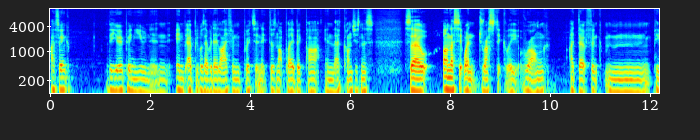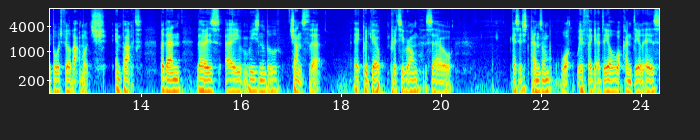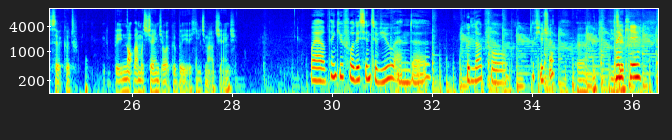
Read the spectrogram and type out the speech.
I think the European Union in people's everyday life in Britain, it does not play a big part in their consciousness. So unless it went drastically wrong, I don't think mm, people would feel that much impact. But then there is a reasonable chance that it could go pretty wrong. So I guess it just depends on what if they get a deal, what kind of deal it is. So it could be not that much change, or it could be a huge amount of change. Well, thank you for this interview and uh, good luck for the future. Uh, thank you. You too. Thank you.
